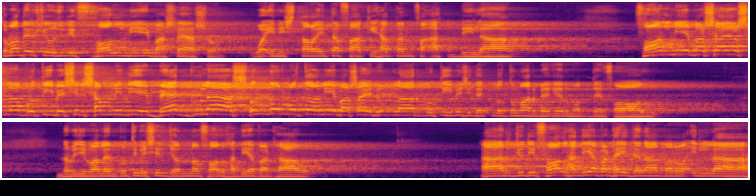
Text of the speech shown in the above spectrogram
তোমাদের কেউ যদি ফল নিয়ে বাসায় আসো, ওয়াইন ইস্তারাইতা ফাকিহাতান ফাআহদিলা। ফল নিয়ে বাসায় আসলা, প্রতিবেশীর সামনে দিয়ে ব্যাগগুলা সুন্দর মতো নিয়ে বাসায় ঢুকলা, আর প্রতিবেশী দেখল তোমার ব্যাগের মধ্যে ফল। নবীজি বলেন, প্রতিবেশীর জন্য ফল হাদিয়া পাঠাও। আর যদি ফল হাদিয়া পাঠাইতে না পারো ইল্লাহ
